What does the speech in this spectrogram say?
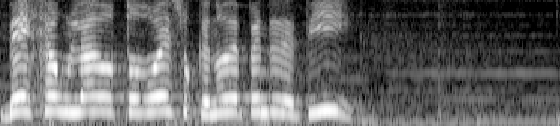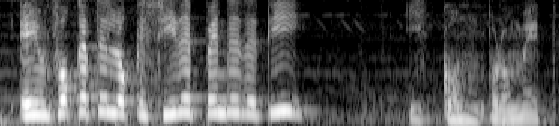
Deja a un lado todo eso que no depende de ti. Enfócate en lo que sí depende de ti y comprométete.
